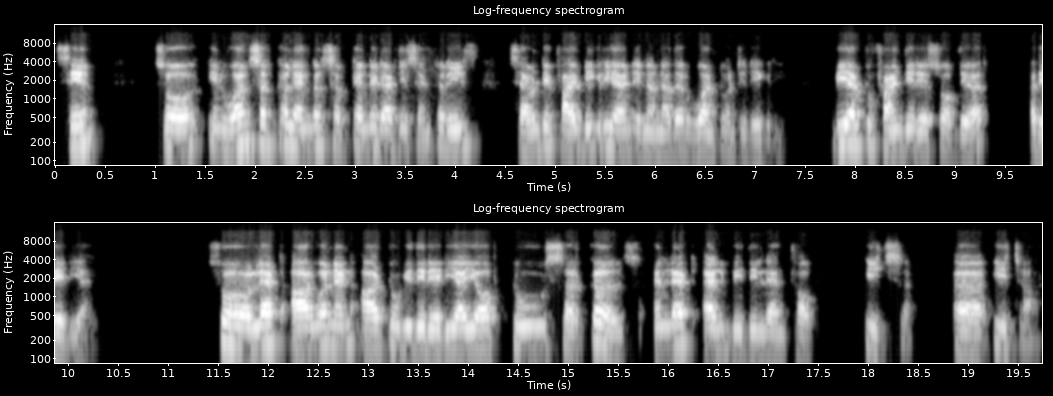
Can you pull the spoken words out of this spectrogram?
same. So in one circle, angle subtended at the center is 75 degree and in another 120 degree. We have to find the ratio of their radii. So let R1 and R2 be the radii of two circles and let L be the length of each, uh, each arc.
